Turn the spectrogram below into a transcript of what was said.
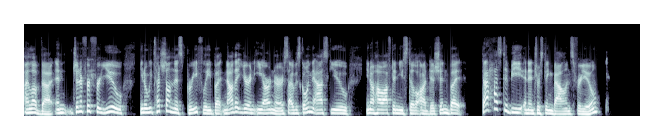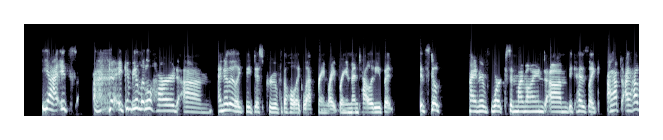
I love that. And Jennifer, for you, you know, we touched on this briefly, but now that you're an ER nurse, I was going to ask you, you know, how often you still audition, but that has to be an interesting balance for you. Yeah, it's it can be a little hard. Um, I know that like they disproved the whole like left brain, right brain mentality, but it still kind of works in my mind um, because like I have to I have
